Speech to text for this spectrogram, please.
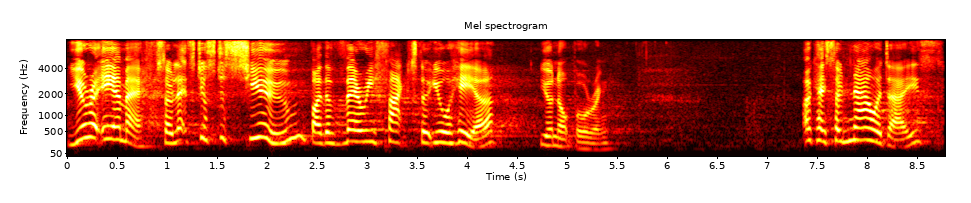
You're at EMF, so let's just assume by the very fact that you're here, you're not boring. Okay, so nowadays,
